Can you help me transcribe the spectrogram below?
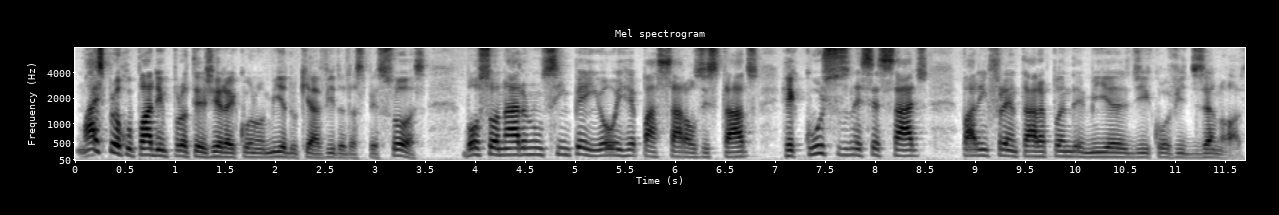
Mais preocupado em proteger a economia do que a vida das pessoas, Bolsonaro não se empenhou em repassar aos estados recursos necessários para enfrentar a pandemia de Covid-19.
